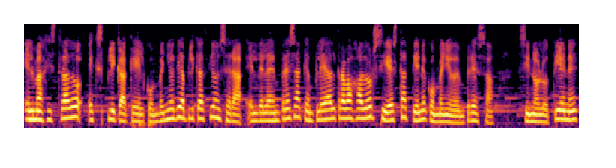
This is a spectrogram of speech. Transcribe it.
El magistrado explica que el convenio de aplicación será el de la empresa que emplea al trabajador si ésta tiene convenio de empresa. Si no lo tiene,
